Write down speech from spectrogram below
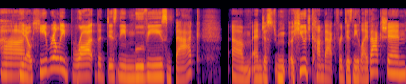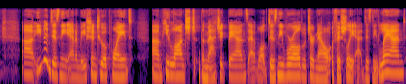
Uh, you know he really brought the disney movies back um, and just a huge comeback for Disney live action, uh, even Disney animation to a point. Um, he launched the Magic Bands at Walt Disney World, which are now officially at Disneyland,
